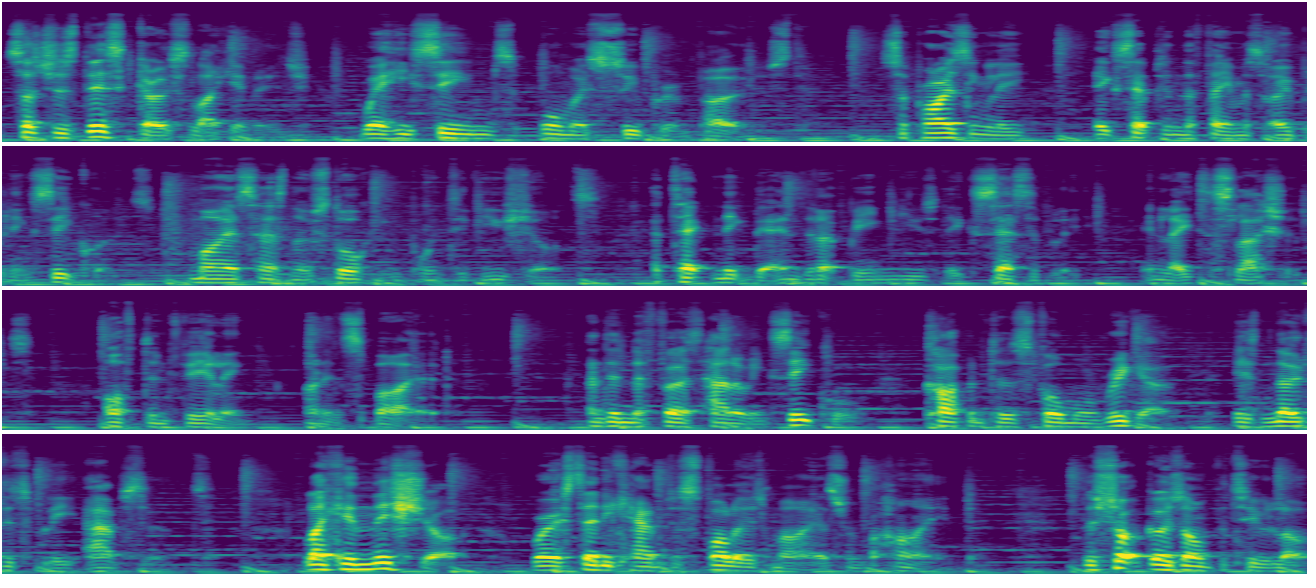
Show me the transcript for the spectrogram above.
such as this ghost like image, where he seems almost superimposed. Surprisingly, except in the famous opening sequence, Myers has no stalking point of view shots, a technique that ended up being used excessively in later slashers, often feeling uninspired. And in the first Halloween sequel, Carpenter's formal rigour is noticeably absent. Like in this shot, where a Steadicam just follows Myers from behind. The shot goes on for too long,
